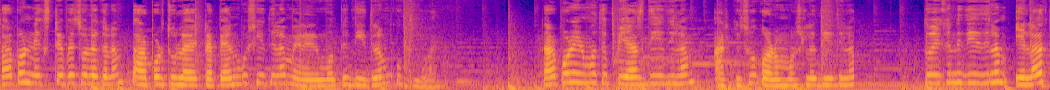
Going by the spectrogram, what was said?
তারপর নেক্সট স্টেপে চলে গেলাম। তারপর চুলায় একটা প্যান বসিয়ে দিলাম এর মধ্যে দিয়ে দিলাম কুকিং অয়েল তারপর এর মধ্যে পেঁয়াজ দিয়ে দিলাম আর কিছু গরম মশলা দিয়ে দিলাম। তো এখানে দিয়ে দিলাম এলাচ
